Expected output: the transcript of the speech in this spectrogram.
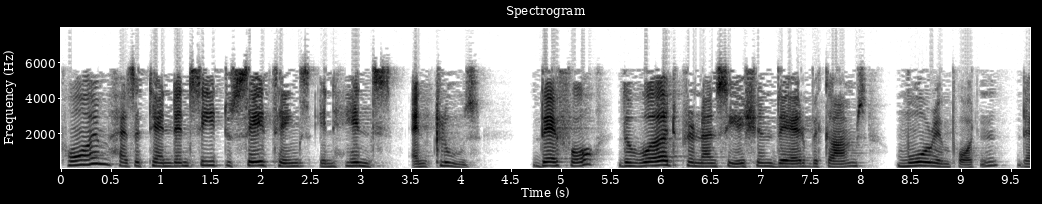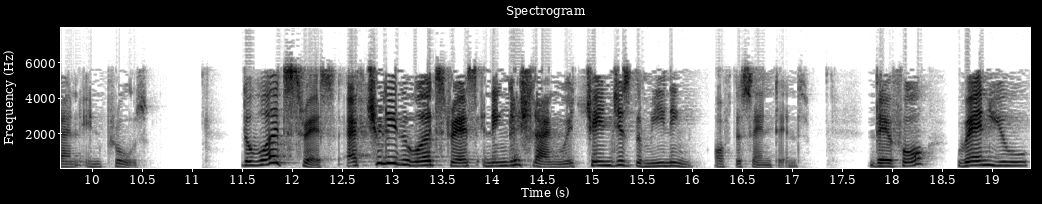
poem has a tendency to say things in hints and clues. Therefore, the word pronunciation there becomes more important than in prose. The word stress, actually the word stress in English language changes the meaning of the sentence. Therefore, when you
